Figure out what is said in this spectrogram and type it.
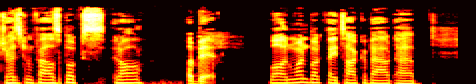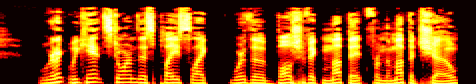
Dresden Files books at all? A bit. Well, in one book they talk about, uh, we're, we can't storm this place like we're the Bolshevik Muppet from the Muppet Show.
